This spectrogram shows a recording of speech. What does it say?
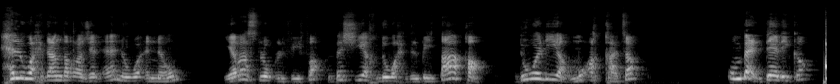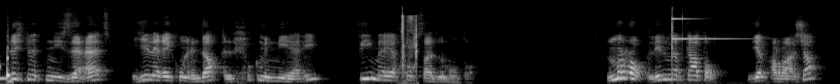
حل واحد عند الرجاء الآن هو انهم يراسلوا الفيفا باش ياخذوا واحد البطاقة دولية مؤقتة ومن بعد ذلك لجنة النزاعات هي اللي غيكون عندها الحكم النهائي فيما يخص هذا الموضوع. نمروا للميركاتو ديال الرجاء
